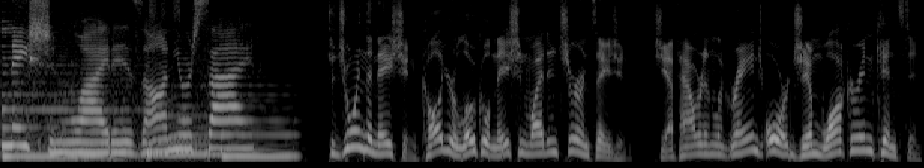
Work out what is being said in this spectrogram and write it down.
Nationwide is on your side. To join the nation, call your local Nationwide insurance agent, Jeff Howard in LaGrange or Jim Walker in Kinston.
